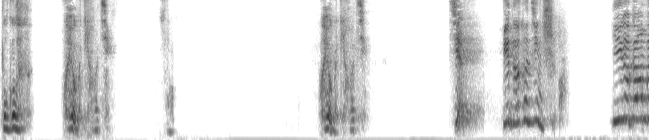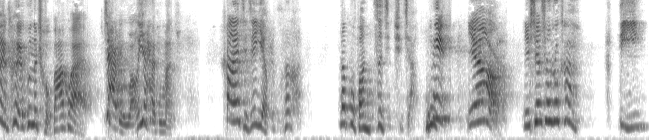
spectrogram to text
不过我有个条件，我有个条件。贱人，别得寸进尺了。一个刚被退婚的丑八怪，嫁给王爷还不满足？看来姐姐眼不很好，那不妨你自己去嫁。你嫣儿，你先说说看。第一。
